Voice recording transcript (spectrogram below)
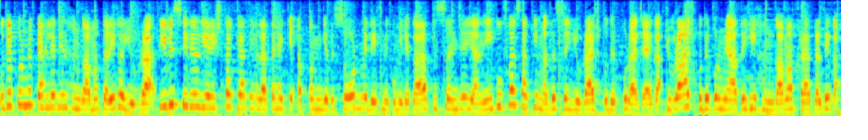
उदयपुर में पहले दिन हंगामा करेगा युवराज। टीवी सीरियल ये रिश्ता क्या कहलाता है की अपकमिंग एपिसोड में देखने को मिलेगा की संजय यानी फूफा सा की मदद ऐसी युवराज उदयपुर आ जाएगा। युवराज उदयपुर में आते ही हंगामा खड़ा कर देगा।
